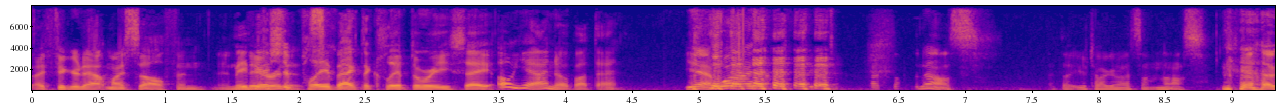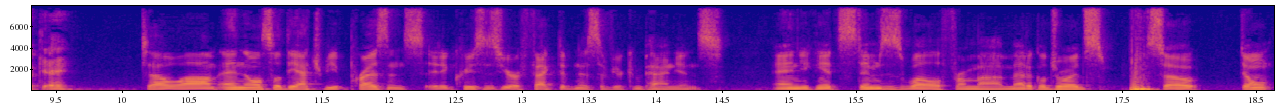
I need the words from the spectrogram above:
I figured it out myself, and, and Maybe there I should is. play back the clip to where you say, "Oh yeah, I know about that." Yeah, well, I thought you were talking about something else. I thought you were talking about something else. okay. So, um, and also the attribute presence, it increases your effectiveness of your companions, and you can get stims as well from uh, medical droids. So don't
